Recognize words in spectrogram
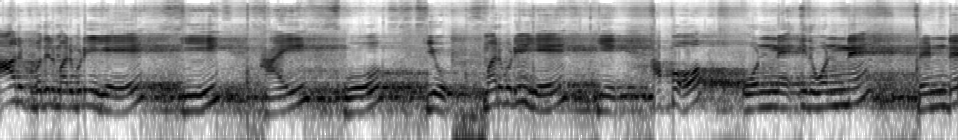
ஆறுக்கு பதில் மறுபடியும் ஏ இ ஐ ஓ யு மறுபடியும் ஏ ஏ அப்போ ஒன்று இது ஒன்று ரெண்டு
